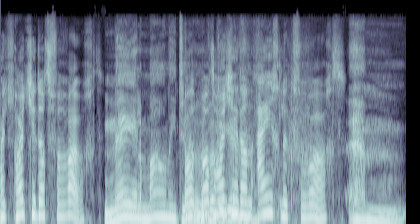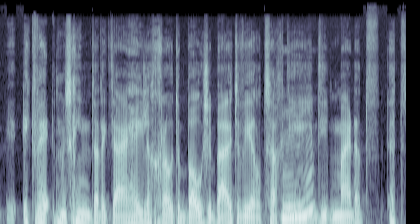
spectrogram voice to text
Had, had je dat verwacht? nee, helemaal niet. Wat, wat Want had jij dan eigenlijk verwacht? Ehm, ik weet misschien dat ik daar hele grote boze buitenwereld zag. Die, Mhm. die, maar dat, het,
